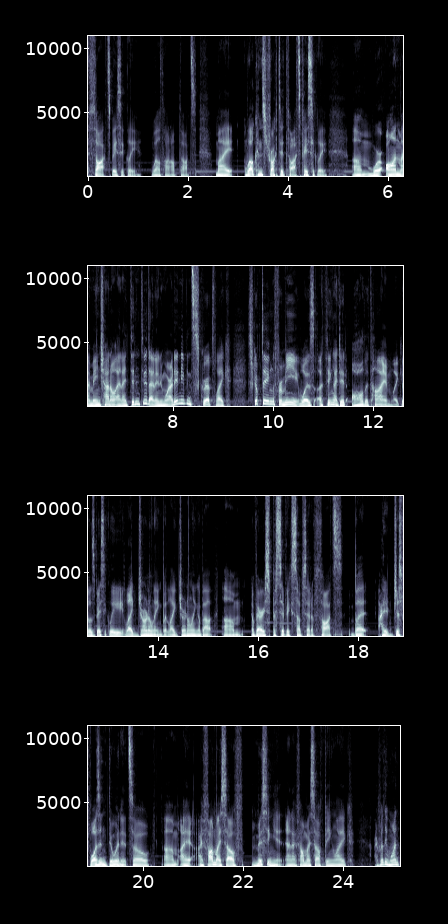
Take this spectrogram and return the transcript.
thoughts basically. Well thought out thoughts. My well constructed thoughts basically um, were on my main channel and I didn't do that anymore. I didn't even script. Like scripting for me was a thing I did all the time. Like it was basically like journaling, but like journaling about um, a very specific subset of thoughts. But I just wasn't doing it. So um, I, I found myself missing it and I found myself being like, I really want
